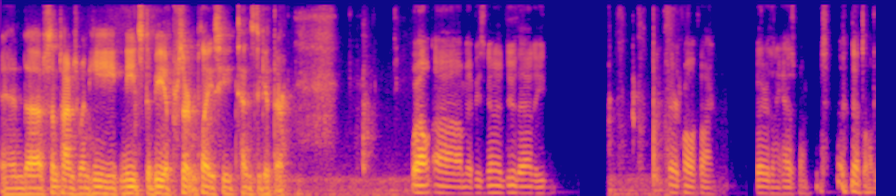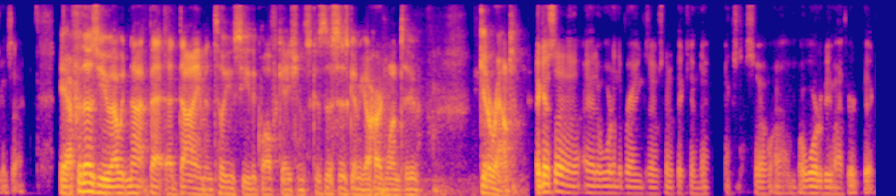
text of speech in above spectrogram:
And uh, sometimes when he needs to be a certain place, he tends to get there. Well, um, if he's going to do that, he better qualify better than he has been. That's all I can say. Yeah, for those of you, I would not bet a dime until you see the qualifications because this is going to be a hard one to get around. I guess uh, I had O'Ward on the brain because I was going to pick him next. So um, Ward would be my third pick.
